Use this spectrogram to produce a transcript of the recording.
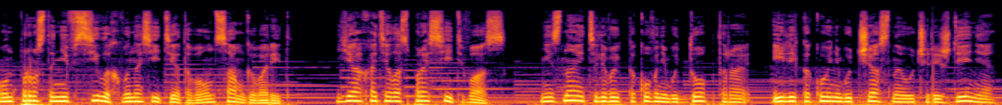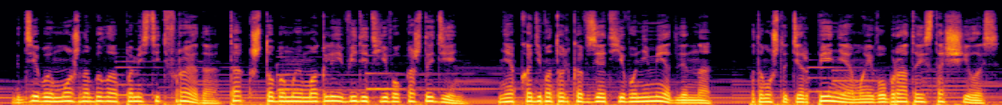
Он просто не в силах выносить этого, он сам говорит. Я хотела спросить вас, не знаете ли вы какого-нибудь доктора или какое-нибудь частное учреждение, где бы можно было поместить Фреда, так, чтобы мы могли видеть его каждый день? Необходимо только взять его немедленно, потому что терпение моего брата истощилось.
